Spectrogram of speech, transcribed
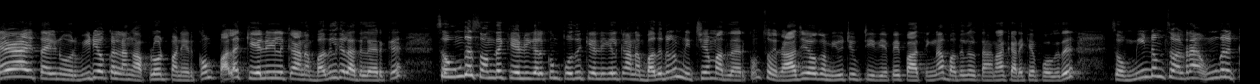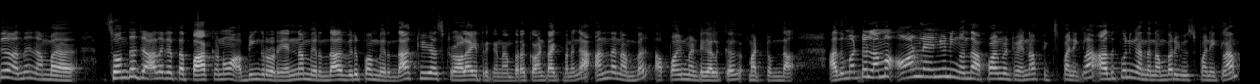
ஏழாயிரத்து ஐநூறு வீடியோக்கள் நாங்கள் அப்லோட் பண்ணியிருக்கோம். பல கேள்விகளுக்கான பதில்கள் அதில் இருக்குது ஸோ உங்கள் சொந்த கேள்விகளுக்கும் பொது கேள்விகளுக்கான பதில்களும் நிச்சயம் அதில் இருக்கும். ஸோ ராஜயோகம் யூடியூப் டிவியை போய் பார்த்தீங்கன்னா பதில்கள் தானாக கிடைக்க போகுது. ஸோ மீண்டும் சொல்கிறேன் உங்களுக்கு வந்து நம்ம சொந்த ஜாதகத்தை பார்க்கணும் அப்படிங்கிற ஒரு எண்ணம் இருந்தால் விருப்பம் இருந்தால் கீழே ஸ்க்ரால் ஆகிட்டு இருக்க நம்பரை காண்டாக்ட் பண்ணுங்கள் அந்த நம்பர் அப்பாயின்மெண்ட்டுகளுக்கு மட்டும்தான். அது மட்டும் இல்லாமல் ஆன்லைன்லையும் நீங்கள் வந்து அப்பாயின்மெண்ட் வேணால் ஃபிக்ஸ் பண்ணிக்கலாம். அதுக்கும் நீங்கள் அந்த நம்பர் யூஸ் பண்ணிக்கலாம்.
